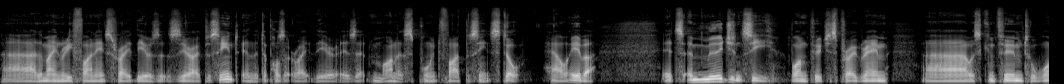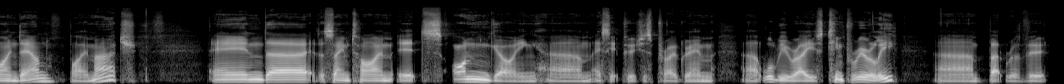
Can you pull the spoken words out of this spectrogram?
Uh, the main refinance rate there is at 0%, and the deposit rate there is at minus 0.5% still. However, its emergency bond purchase program uh, was confirmed to wind down by March. And uh, at the same time, its ongoing um, asset purchase program uh, will be raised temporarily um, but revert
